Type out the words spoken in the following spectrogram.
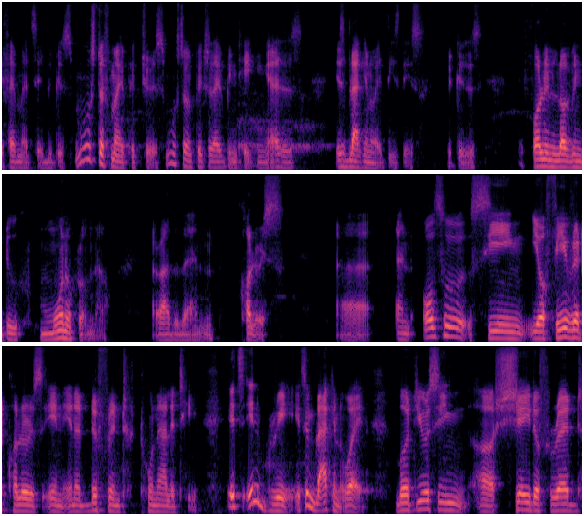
if i might say because most of my pictures most of the pictures i've been taking as is black and white these days because i fall in love into monochrome now rather than colors. Uh, and also seeing your favorite colors in in a different tonality. It's in gray it's in black and white but you're seeing a shade of red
